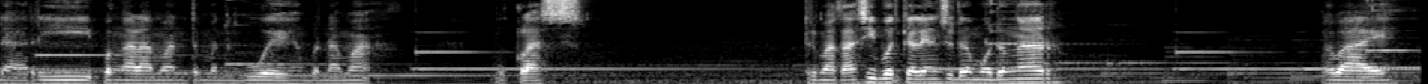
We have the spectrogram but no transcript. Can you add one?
dari pengalaman temen gue yang bernama Muklas. Terima kasih buat kalian yang sudah mau dengar. Bye bye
